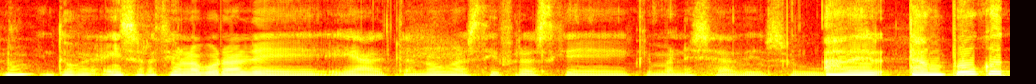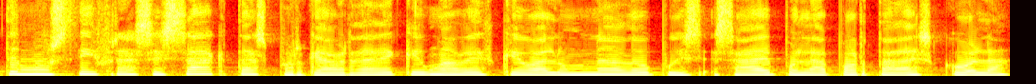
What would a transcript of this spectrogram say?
Non? Entón, a inserción laboral é, é alta, non? As cifras que, que manexades? Ou... A ver, tampouco temos cifras exactas, porque a verdade é que unha vez que o alumnado pois, pues, sae pola porta da escola,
